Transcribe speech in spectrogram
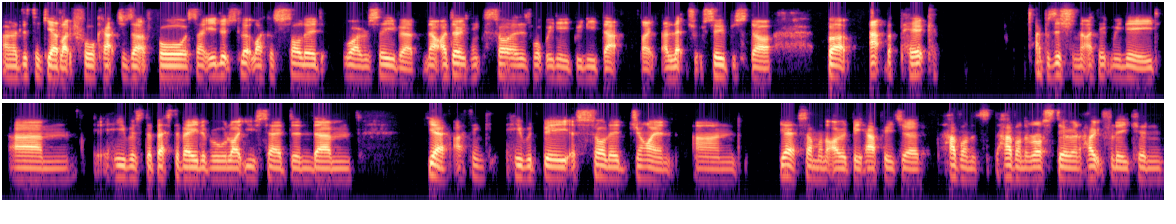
and I did think he had like four catches out of four. So he just looked like a solid wide receiver. Now I don't think solid is what we need. We need that like electric superstar, but at the pick, a position that I think we need. Um, he was the best available, like you said, and um, yeah, I think he would be a solid giant, and yeah, someone that I would be happy to have on the, have on the roster, and hopefully can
